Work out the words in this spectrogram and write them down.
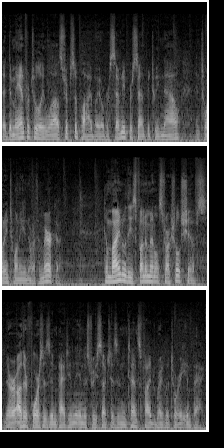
that demand for tooling will outstrip supply by over 70% between now and 2020 in North America. Combined with these fundamental structural shifts, there are other forces impacting the industry, such as an intensified regulatory impact.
